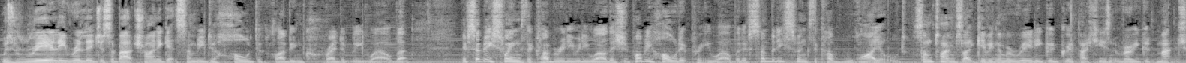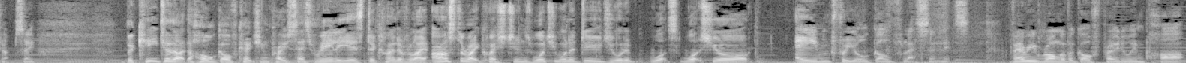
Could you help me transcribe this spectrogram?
was really religious about trying to get somebody to hold the club incredibly well, but if somebody swings the club really, really well, they should probably hold it pretty well. But if somebody swings the club wild, sometimes like giving them a really good grip actually isn't a very good matchup. So the key to like the whole golf coaching process really is to kind of like ask the right questions. What do you want to do? Do you want to what's what's your aim for your golf lesson? It's very wrong of a golf pro to impart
